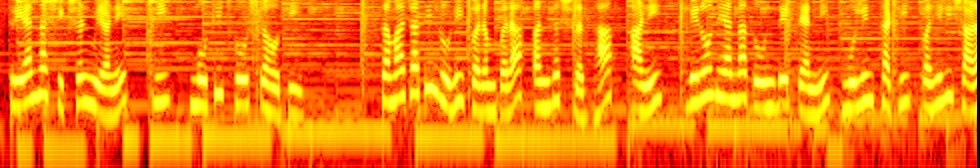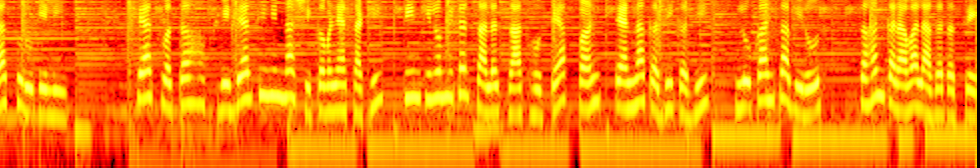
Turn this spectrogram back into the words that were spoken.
स्त्रियांना शिक्षण मिळणे ही मोठीच गोष्ट होती. समाजातील रूढी परंपरा अंधश्रद्धा आणि विरोध यांना तोंड देत त्यांनी मुलींसाठी पहिली शाळा सुरू केली. त्या स्वतः विद्यार्थिनींना शिकवण्यासाठी तीन किलोमीटर चालत जात होत्या पण त्यांना कधी कधी लोकांचा विरोध सहन करावा लागत असे.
